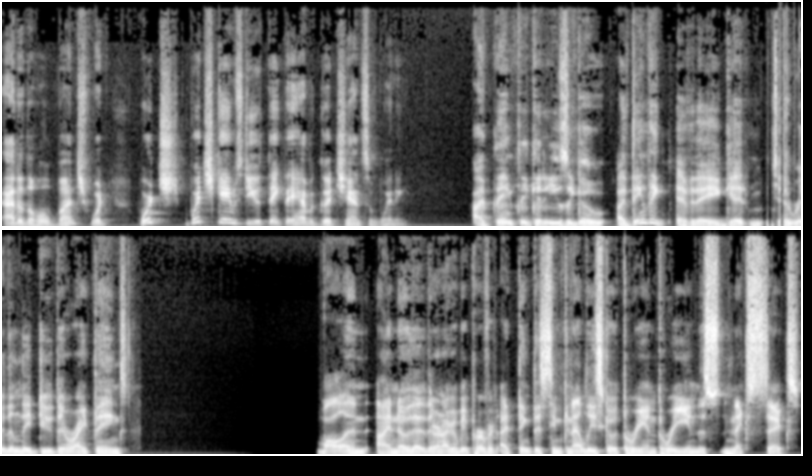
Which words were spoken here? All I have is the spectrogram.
out of the whole bunch. What which which games do you think they have a good chance of winning? I think they could easily go. I think they, if they get to the rhythm, they do the right things. Well, and I know that they're not going to be perfect. I think this team can at least go three and three in this next six.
